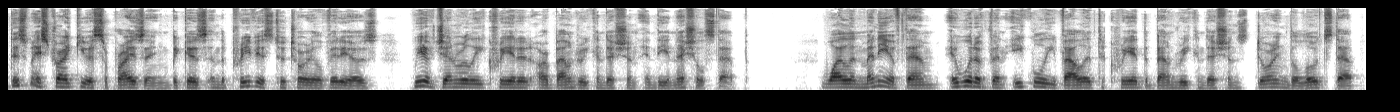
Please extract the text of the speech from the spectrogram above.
This may strike you as surprising because in the previous tutorial videos, we have generally created our boundary condition in the initial step. While in many of them, it would have been equally valid to create the boundary conditions during the load step,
